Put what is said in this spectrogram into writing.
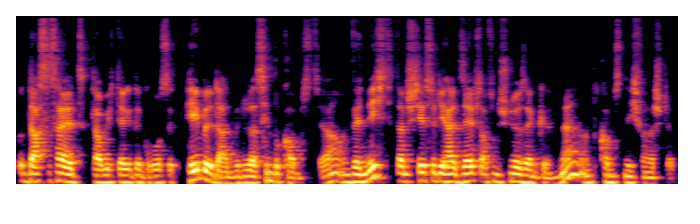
Und das ist halt, glaube ich, der, der große Hebel dann, wenn du das hinbekommst. Ja? Und wenn nicht, dann stehst du dir halt selbst auf den Schnürsenkeln ne? und kommst nicht von der Stelle.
